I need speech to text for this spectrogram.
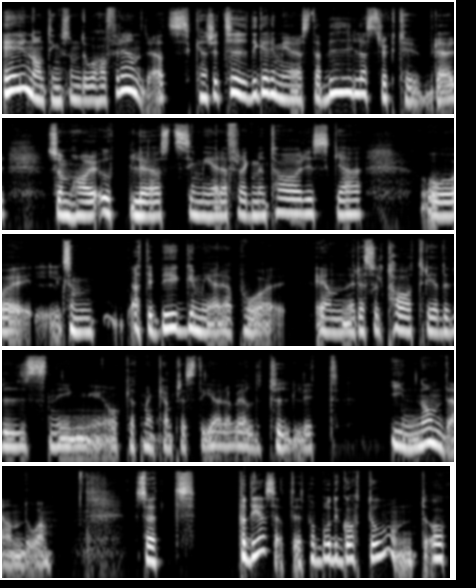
är ju någonting som då har förändrats. Kanske tidigare mer stabila strukturer som har upplösts i mera fragmentariska och liksom att det bygger mera på en resultatredovisning och att man kan prestera väldigt tydligt inom den då. Så att på det sättet, på både gott och ont. Och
